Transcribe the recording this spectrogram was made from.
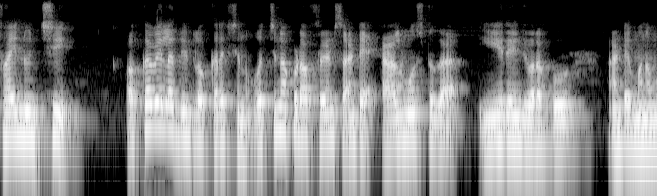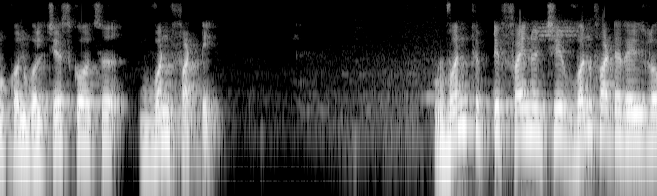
ఫైవ్ నుంచి ఒకవేళ దీంట్లో కరెక్షన్ వచ్చినా కూడా ఫ్రెండ్స్ అంటే ఆల్మోస్ట్గా ఈ రేంజ్ వరకు అంటే మనము కొనుగోలు చేసుకోవచ్చు. One forty. One fifty five నుంచి వన్ ఫార్టీ రేంజ్లో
